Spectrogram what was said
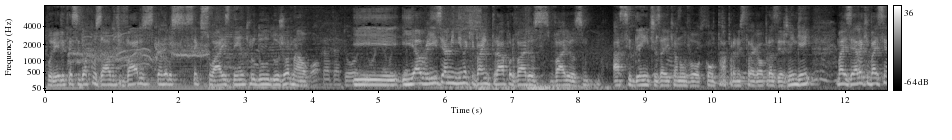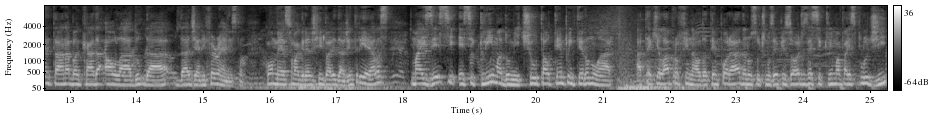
por ele ter sido acusado de vários escândalos sexuais dentro do, do jornal. E, e a Reese é a menina que vai entrar por vários, vários acidentes aí que eu não vou contar para não estragar o prazer de ninguém, mas ela é que vai sentar na bancada ao lado da, da Jennifer Aniston. Começa uma grande rivalidade entre elas, mas esse, esse clima do Me Too tá o tempo inteiro no ar. Até que lá pro final da temporada, nos últimos episódios, esse clima vai explodir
